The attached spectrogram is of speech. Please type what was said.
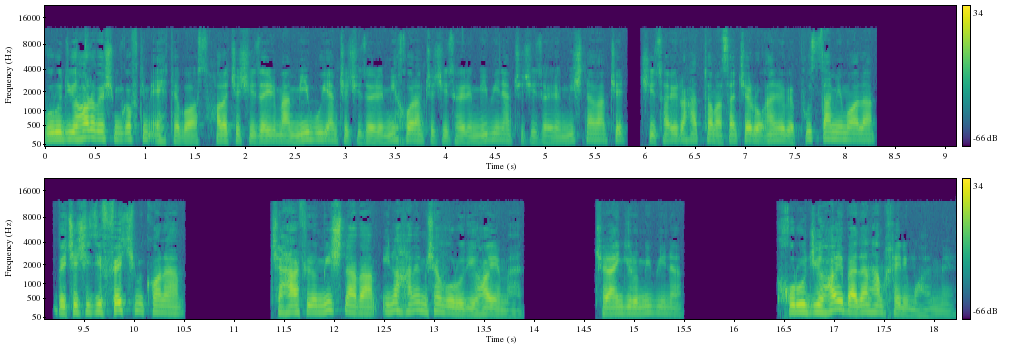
ورودی ها رو بهش می‌گفتیم احتباس. حالا چه چیزایی رو من میبویم چه چیزایی رو می‌خورم چه چیزهایی رو می‌بینم چه چیزهایی رو میشنوم چه چیزهایی رو حتی مثلا چه روغنی رو به پوستم میمالم به چه چیزی فکر می‌کنم. چه حرفی رو میشنوم اینا همه میشن ورودی های من. چه رنگی رو می‌بینم. خروجی های بدن هم خیلی مهمه.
